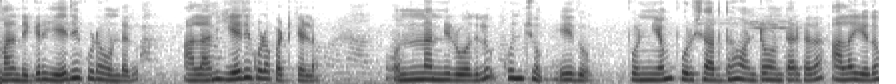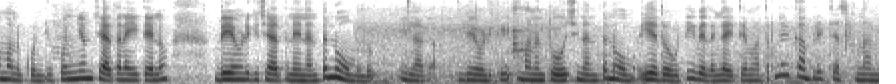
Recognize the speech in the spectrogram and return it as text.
మన దగ్గర ఏది కూడా ఉండదు. అలా అని ఏది కూడా పట్టుకెళ్ళాం. ఉన్నన్ని రోజులు కొంచెం ఏదో పుణ్యం పురుషార్థం అంటూ ఉంటారు కదా. అలా ఏదో మనకు కొంచెం పుణ్యం చేతనైతేనో దేవుడికి చేతనైనంత నోములు. ఇలాగా దేవుడికి మనం తోచినంత నోము. ఏదో ఒకటి ఈ విధంగా అయితే మాత్రం నేను కంప్లీట్ చేసుకున్నాను.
